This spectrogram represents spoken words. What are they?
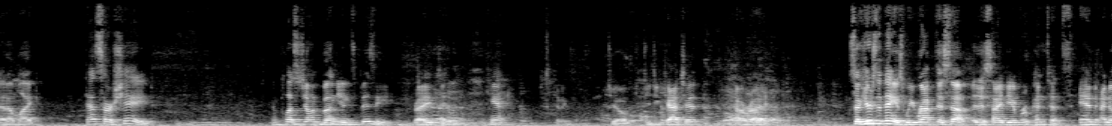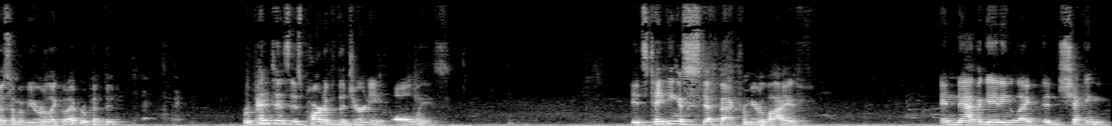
And I'm like, that's our shade. And plus, John Bunyan's busy, right? And can't just kidding. Joe, did you catch it? All right. So here's the thing as we wrap this up, this idea of repentance. And I know some of you are like, but I've repented. Repentance is part of the journey always. It's taking a step back from your life and navigating like and checking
